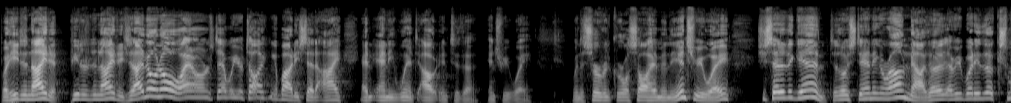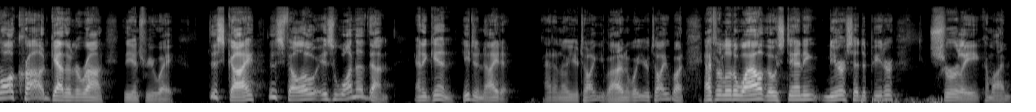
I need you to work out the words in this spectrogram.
But he denied it. Peter denied it. He said, I don't know. I don't understand what you're talking about. He said, I, and, and he went out into the entryway. When the servant girl saw him in the entryway, she said it again to those standing around now. Everybody, the small crowd gathered around the entryway. This guy, this fellow is one of them. And again, he denied it. I don't know what you're talking about. I don't know what you're talking about. After a little while, those standing near said to Peter, Surely, come on,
